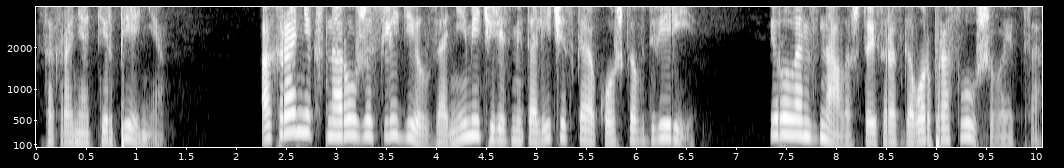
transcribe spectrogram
сохранять терпение. Охранник снаружи следил за ними через металлическое окошко в двери. И Рулен знала, что их разговор прослушивается.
